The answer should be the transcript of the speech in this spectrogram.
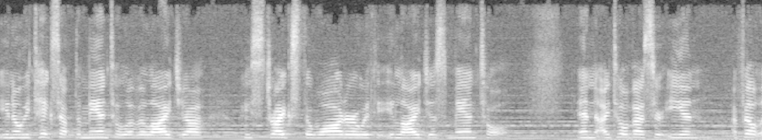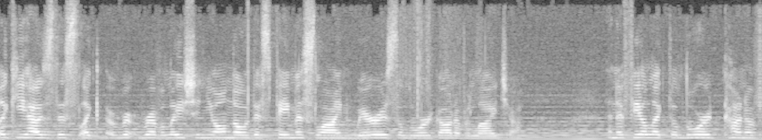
you know, he takes up the mantle of Elijah. He strikes the water with Elijah's mantle. And I told Pastor Ian, I felt like he has this like a re- revelation. You all know this famous line, Where is the Lord God of Elijah? And I feel like the Lord kind of,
